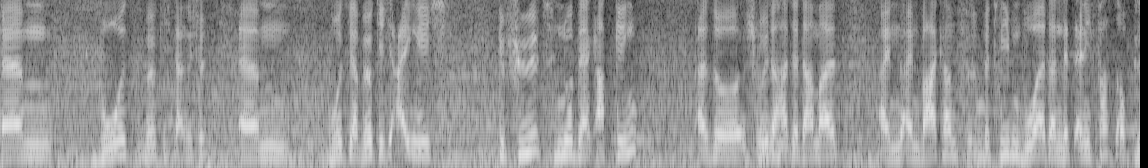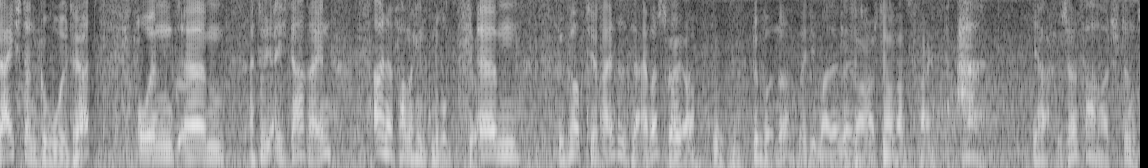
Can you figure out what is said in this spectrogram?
ähm, wo es wirklich, Dankeschön, ähm, wo es ja wirklich eigentlich gefühlt nur bergab ging. Also Schröder hat ja damals einen, einen Wahlkampf betrieben, wo er dann letztendlich fast auf Gleichstand geholt hat. Und ähm, als soll ich eigentlich da rein? Ah, dann fahren wir hinten rum. Ähm, dürfen wir überhaupt hier rein? Das ist eine Ja, Einbahnstraße? ja, dürfen. Dürfen wir, ne? Weil die mal in der. Fahrradfahrer ist frei. Ah, ja, ist ja ein Fahrrad, stimmt.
